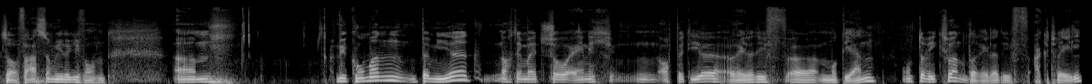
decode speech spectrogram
so, Fassung wieder gefunden. Ähm, wir kommen bei mir, nachdem wir jetzt schon eigentlich mh, auch bei dir relativ äh, modern unterwegs waren oder relativ aktuell,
